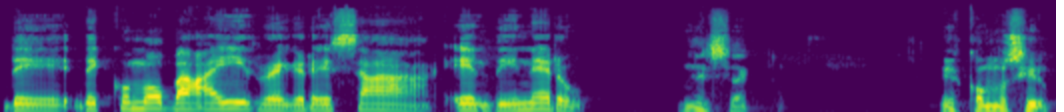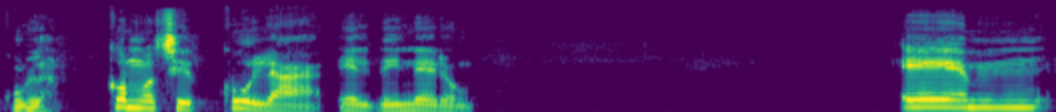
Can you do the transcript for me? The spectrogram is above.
de, de, cómo va y regresa el dinero. Exacto. Y cómo circula. Cómo circula el dinero. Eh,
